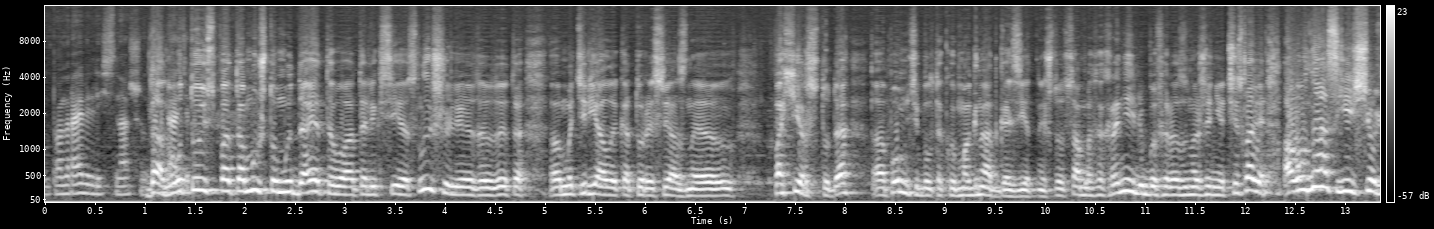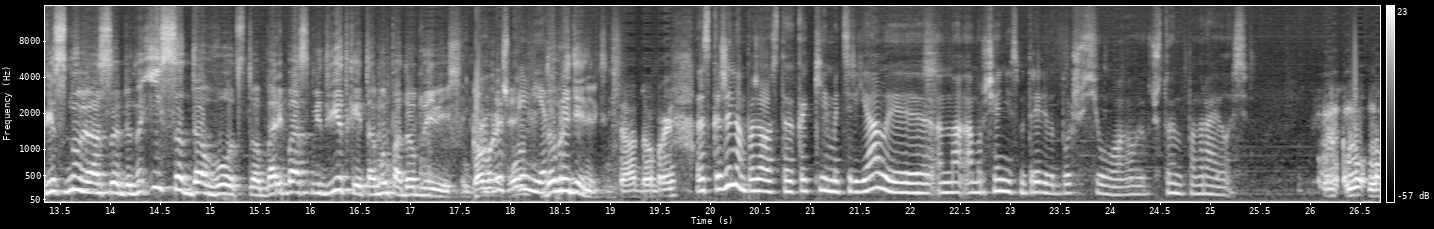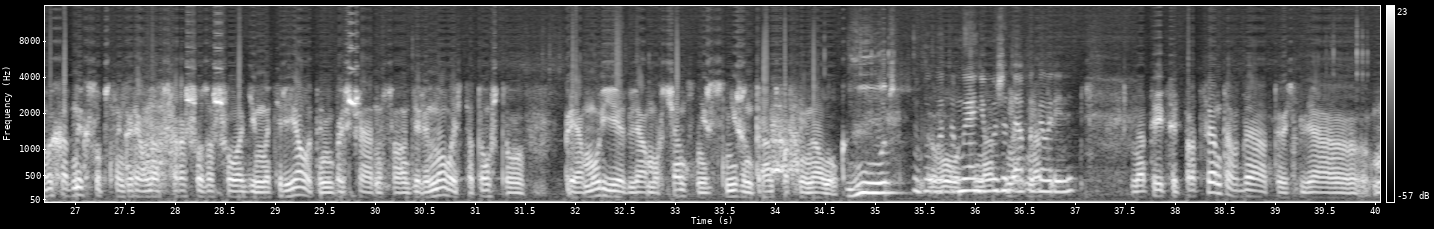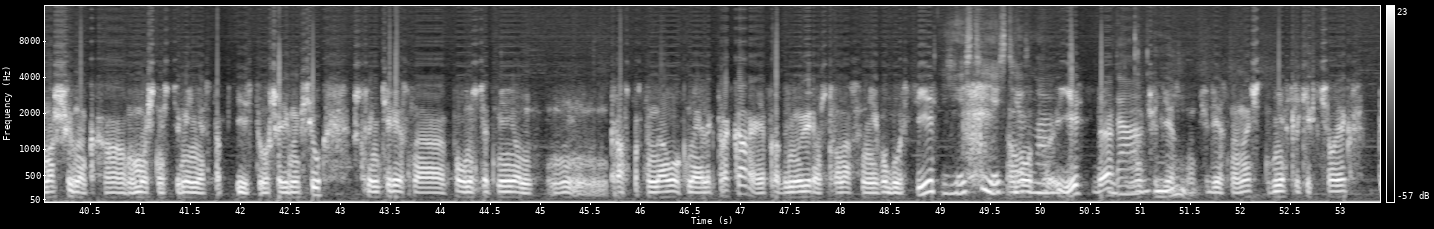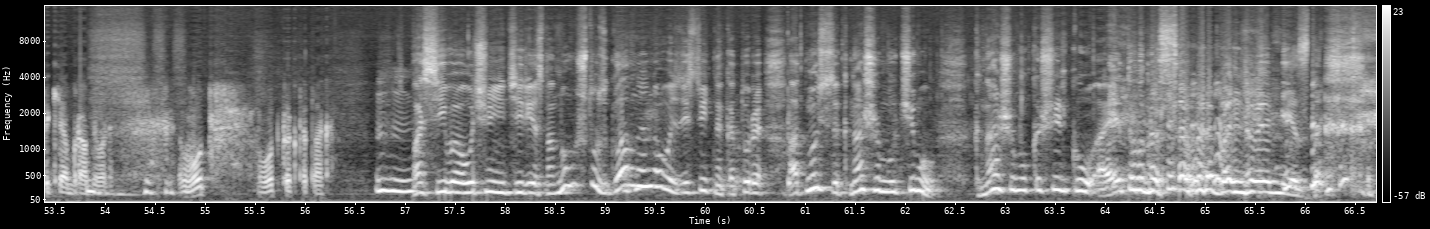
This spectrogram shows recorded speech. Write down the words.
понравились нашим Да, ну вот то есть потому, что мы до этого от Алексея слышали, это, это э, материалы, которые связаны э, по Херсту, да, а помните, был такой магнат газетный, что самосохранение, любовь и размножение тщеславия, а у нас еще весной особенно и садоводство, борьба с медведкой и тому подобные вещи. Добрый Алеш, день. Привет. Добрый день, Алексей. Да, добрый. Расскажи нам, пожалуйста, какие материалы на Амурчане смотрели вот больше всего, что им понравилось? Ну, на выходных, собственно говоря, у нас хорошо зашел один материал. Это небольшая, на самом деле, новость о том, что в Преамурье для амурчан снижен транспортный налог. Вот. Вот, вот. мы о нем на, уже, на, да, поговорили. На, на 30%, да, то есть для машинок э, мощностью менее 150 лошадиных сил. Что интересно, полностью отменен транспортный налог на электрокары. Я, правда, не уверен, что у нас они в области есть. Есть, есть, вот. я знаю. Есть, да? да. Ну, чудесно, чудесно. Значит, нескольких человек таки обрадовали. Вот, вот как-то так. Угу. Спасибо, очень интересно. Ну что главная новость, действительно, которая относится к нашему чему? К нашему кошельку, а это у нас самое больное место.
